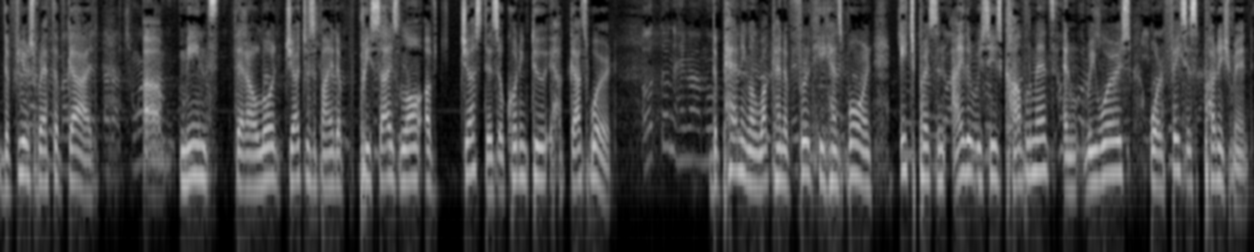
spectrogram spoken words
the fierce wrath of God, uh, means that our Lord judges by the precise law of justice according to God's word. Depending on what kind of fruit he has borne, each person either receives compliments and rewards or faces punishment.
